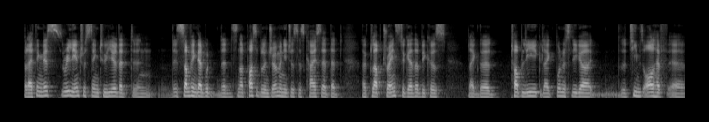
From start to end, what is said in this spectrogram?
But I think this is really interesting to hear that um, it's something that would that's not possible in Germany. Just as Kai said, that a club trains together because like the top league, like Bundesliga, the teams all have uh,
